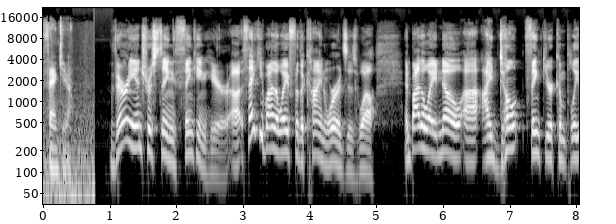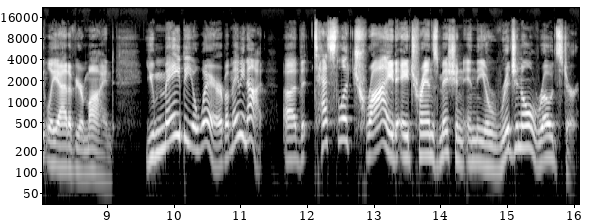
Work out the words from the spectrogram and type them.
Thank you. Very interesting thinking here. Uh, thank you, by the way, for the kind words as well. And by the way, no, uh, I don't think you're completely out of your mind. You may be aware, but maybe not, uh, that Tesla tried a transmission in the original Roadster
